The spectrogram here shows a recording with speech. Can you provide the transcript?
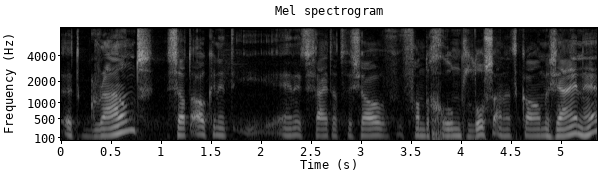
het ground zat ook in het, in het feit dat we zo van de grond los aan het komen zijn. Hè?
